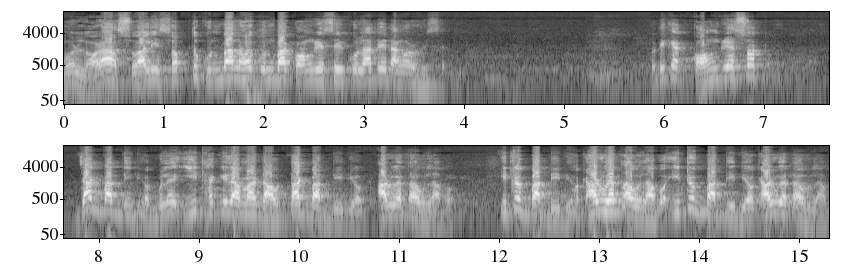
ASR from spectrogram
মোৰ ল'ৰা, ছোৱালী চবতো কোনোবা নহয়, কোনোবা কংগ্ৰেছীৰ কোলাতে ডাঙৰ হৈছে। গতিকে কংগ্ৰেছত যাক বাদ দি দিয়ক, বোলে ই থাকিলে আমাৰ ডাউট তাক বাদ দি দিয়ক, আৰু এটা ওলাব। ইটোক বাদ দি দিয়ক, আৰু এটা ওলাব। ইটোক বাদ দি দিয়ক, আৰু এটা ওলাব।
